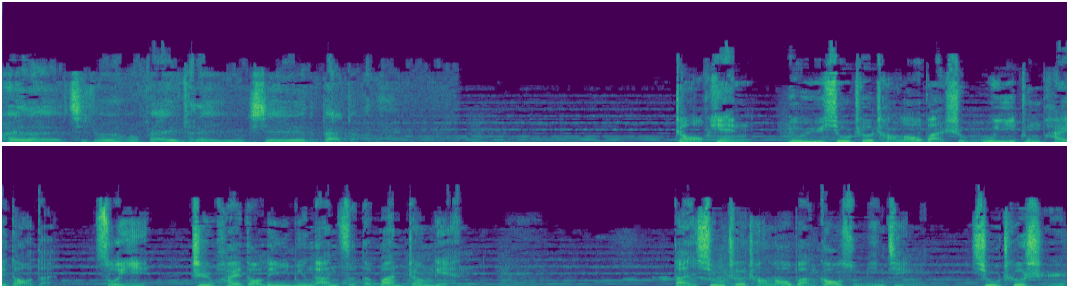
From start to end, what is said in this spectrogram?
拍了，其中以后反映出来有嫌疑人的半张脸。照片由于修车厂老板是无意中拍到的，所以只拍到了一名男子的半张脸。但修车厂老板告诉民警，修车时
